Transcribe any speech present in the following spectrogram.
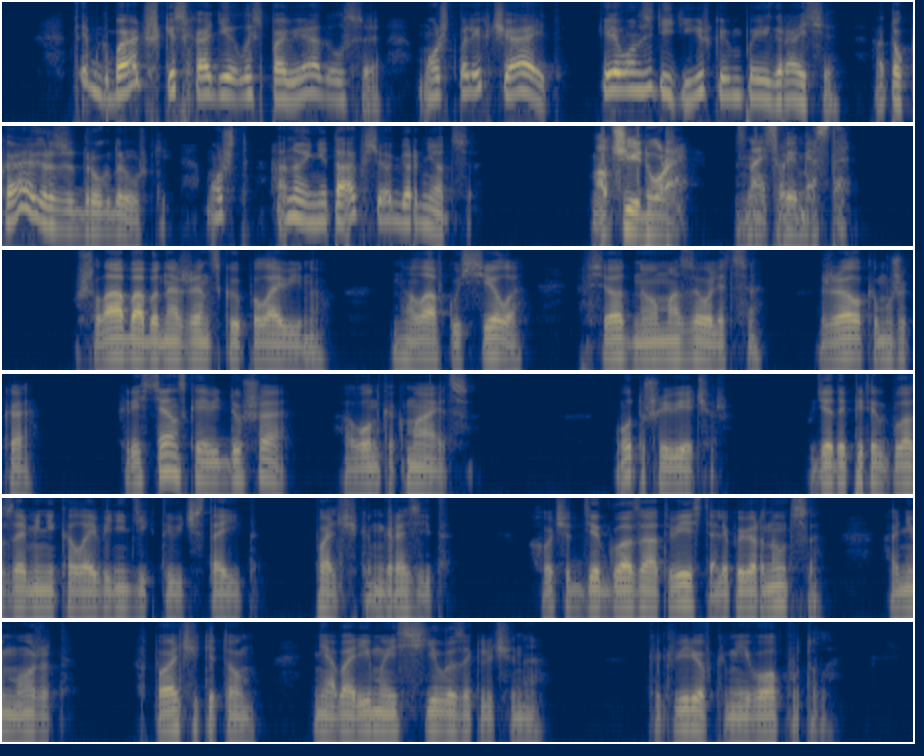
Ты б к батюшке сходил, исповедался. Может, полегчает. Или вон с детишками поиграйся. А то каверзы друг дружки. Может, оно и не так все обернется. Молчи, дура. Знай свое место. Ушла баба на женскую половину. На лавку села, все одно мозолится. Жалко мужика. Христианская ведь душа, а он как мается. Вот уж и вечер. У деда перед глазами Николай Венедиктович стоит. Пальчиком грозит. Хочет дед глаза отвесть, али повернуться, а не может. В пальчике том необоримая сила заключена. Как веревками его опутала.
